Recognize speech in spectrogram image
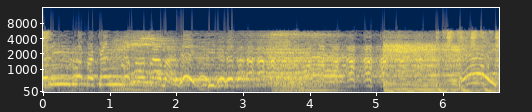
ಕಲಿಯುಗ ಪ್ರಚಂಡ ಪರಶುರಾಮ. ಏಯ್,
